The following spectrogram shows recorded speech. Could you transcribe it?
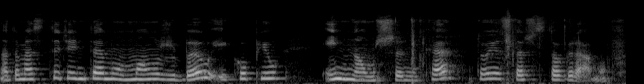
Natomiast tydzień temu mąż był i kupił inną szynkę. Tu jest też 100 gramów.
